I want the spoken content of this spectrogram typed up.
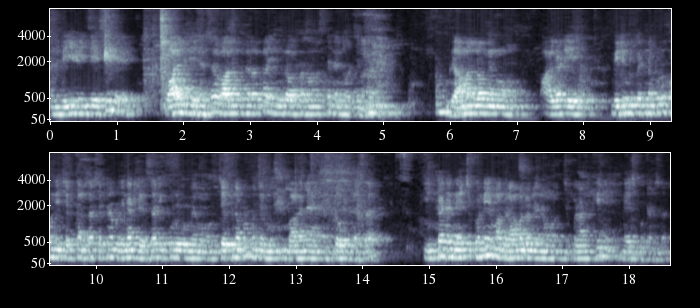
అండ్ డిఈడి చేసి వారంటీ చేశాను సార్. వారంటీ తర్వాత ఇందులో ఒక సంస్థ నేను వచ్చాను గ్రామంలో మేము ఆల్రెడీ మీటింగ్లు పెట్టినప్పుడు కొన్ని చెప్తాను సార్. చెప్పినప్పుడు వినట్లేదు సార్. ఇప్పుడు మేము చెప్పినప్పుడు కొంచెం బాగానే ఇంప్రూవ్ అవుతుంది సార్. ఇంకా నేను నేర్చుకొని మా గ్రామంలో నేను చెప్పడానికి నేర్చుకుంటాను సార్.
